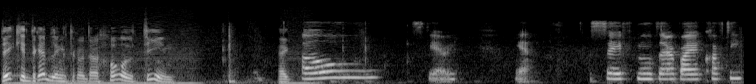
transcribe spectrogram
Dicky dribbling through the whole team. Like, Oh, scary. Yeah. Safe move there by Crafty.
